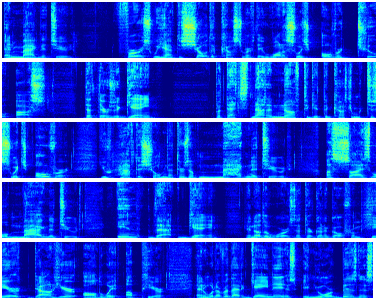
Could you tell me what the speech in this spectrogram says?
and magnitude. First we have to show the customer if they want to switch over to us that there's a gain. But that's not enough to get the customer to switch over. You have to show them that there's a magnitude, a sizable magnitude in that gain. In other words, that they're going to go from here, down here, all the way up here. And whatever that gain is in your business,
